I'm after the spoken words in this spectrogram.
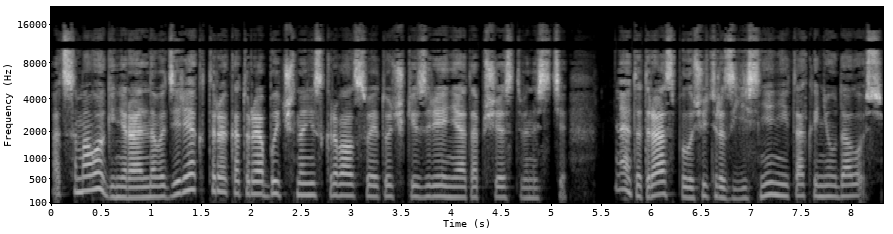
От самого генерального директора, который обычно не скрывал своей точки зрения от общественности, на этот раз получить разъяснений так и не удалось.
